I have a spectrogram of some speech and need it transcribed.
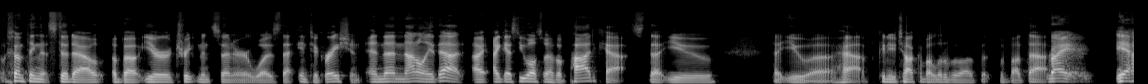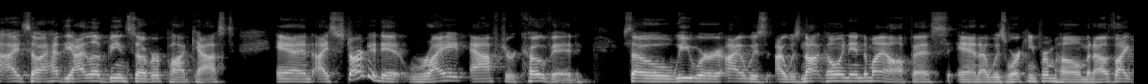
uh, something that stood out about your treatment center was that integration and then not only that i, I guess you also have a podcast that you that you uh, have can you talk about a little bit about, about that right yeah, I so I had the I Love Being Sober podcast and I started it right after COVID. So we were I was I was not going into my office and I was working from home and I was like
